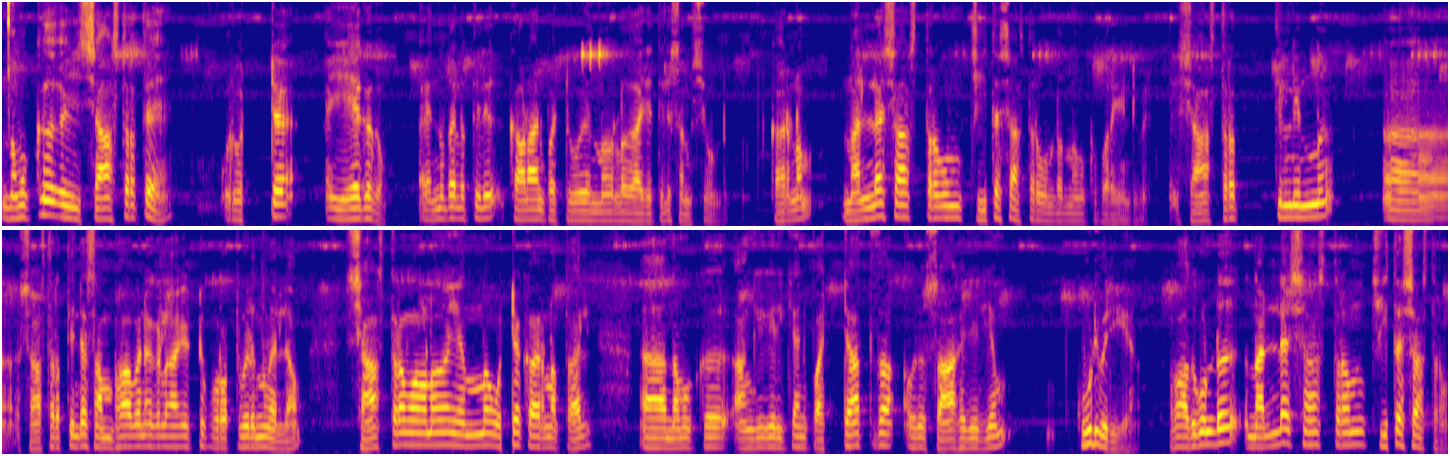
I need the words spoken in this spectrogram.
നമുക്ക് ഈ ശാസ്ത്രത്തെ ഒരൊറ്റ ഏകകം എന്ന തലത്തിൽ കാണാൻ പറ്റുമോ എന്നുള്ള കാര്യത്തിൽ സംശയമുണ്ട്. കാരണം നല്ല ശാസ്ത്രവും ചീത്ത ശാസ്ത്രവും ഉണ്ടെന്ന് നമുക്ക് പറയേണ്ടി വരും. ശാസ്ത്രത്തിൽ നിന്ന് ശാസ്ത്രത്തിന്റെ സംഭാവനകളായിട്ട് പുറത്തു വരുന്നതെല്ലാം ശാസ്ത്രമാണ് എന്ന ഒറ്റ കാരണത്താൽ നമുക്ക് അംഗീകരിക്കാൻ പറ്റാത്ത ഒരു സാഹചര്യം കൂടി വരികയാണ് അപ്പോൾ അതുകൊണ്ട് നല്ല ശാസ്ത്രം ചീത്ത ശാസ്ത്രം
